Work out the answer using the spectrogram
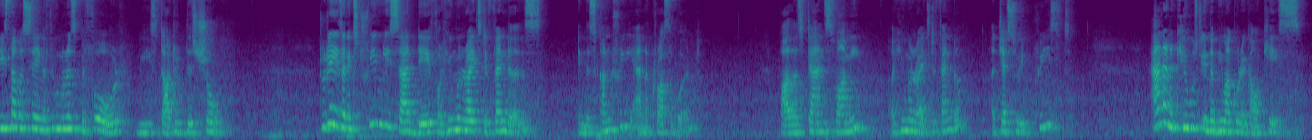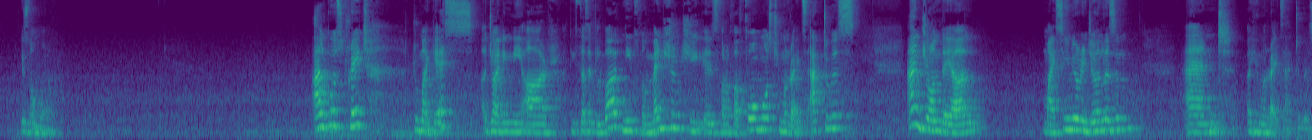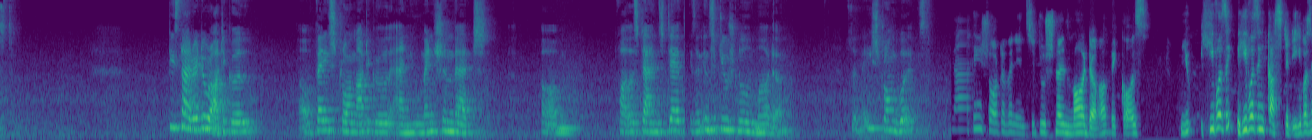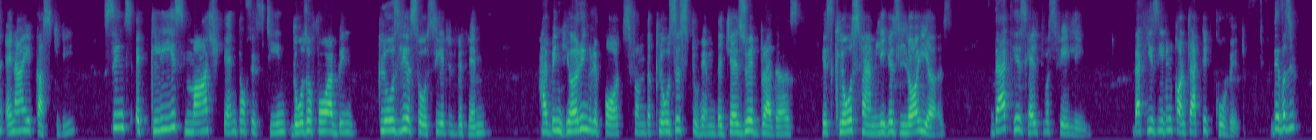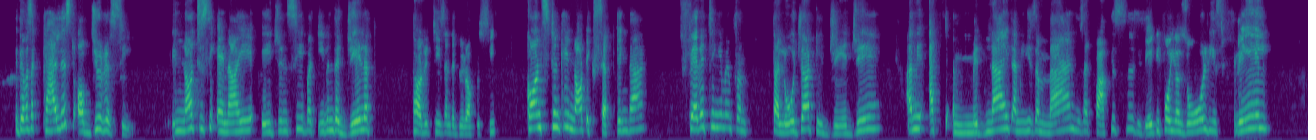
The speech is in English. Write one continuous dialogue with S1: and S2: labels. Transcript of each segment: S1: Teesta was saying a few minutes before we started this show. Today is an extremely sad day for human rights defenders in this country and across the world. Father Stan Swamy, a human rights defender, a Jesuit priest, and an accused in the Bhima Koregaon case, is no more. I'll go straight to my guests. Joining me are Teesta Setalvad, needs no mention. She is one of our foremost human rights activists. And John Dayal, my senior in journalism and a human rights activist. Teesta, I read your article, a very strong article, and you mentioned that um, Father Stan's death is an institutional murder. So, very strong words
S2: nothing short of an institutional murder because you, he was he was in custody. He was in NIA custody since at least March 10th or 15th. Those of who have been closely associated with him have been hearing reports from the closest to him, the Jesuit brothers, his close family, his lawyers, that his health was failing, that he's even contracted COVID. There was an there was a calloused obduracy in not just the NIA agency, but even the jail authorities and the bureaucracy, constantly not accepting that, ferreting him in from Taloja to JJ. I mean, at midnight, I mean, he's a man who's at Parkinson's, he's 84 years old, he's frail.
